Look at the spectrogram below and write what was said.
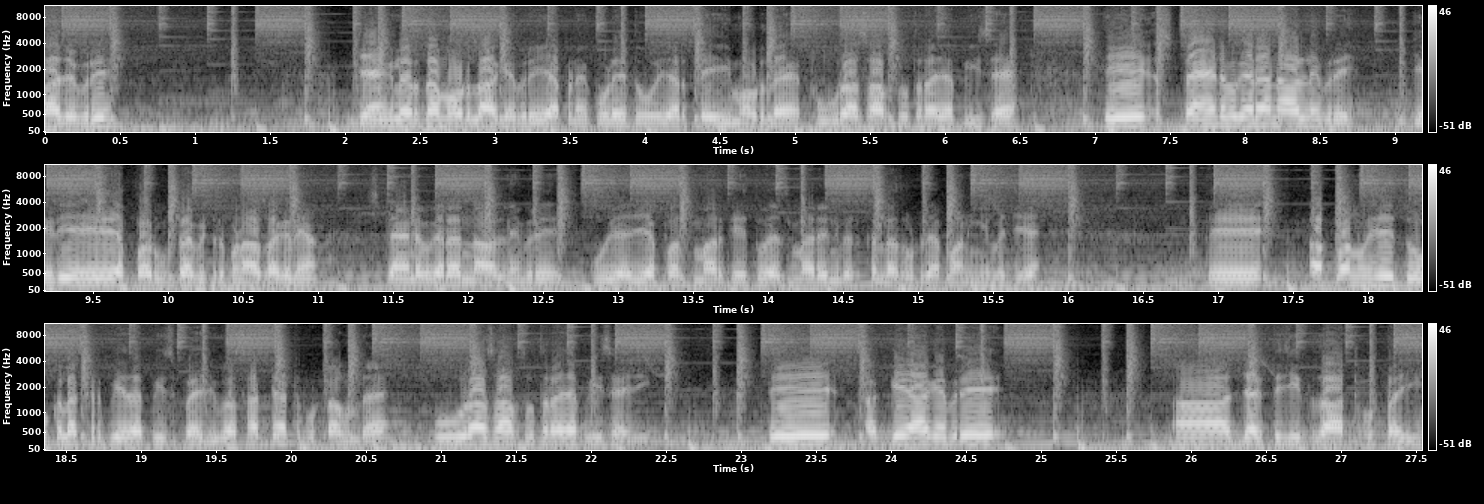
ਆ ਜਾਓ ਵੀਰੇ। ਜੈਂਗਲਰ ਦਾ ਮਾਡਲ ਆ ਗਿਆ ਵੀਰੇ ਇਹ ਆਪਣੇ ਕੋਲੇ 2023 ਮਾਡਲ ਹੈ, ਪੂਰਾ ਸਾਫ਼ ਸੁਥਰਾ ਜਿਹਾ ਪੀਸ ਹੈ ਤੇ ਸਟੈਂਡ ਵਗੈਰਾ ਨਾਲ ਨੇ ਵੀਰੇ, ਜਿਹੜੇ ਇਹ ਆਪਾਂ ਰੂਟਾਵੀਟਰ ਬਣਾ ਸਕਦੇ ਆ ਸਟੈਂਡ ਵਗੈਰਾ ਨਾਲ ਨੇ ਵੀਰੇ, ਕੋਈ ਅਜੇ ਆਪਾਂ ਸਮਾਰ ਕੇ ਤੋਂ ਐਸਮਾਰੇ ਨਹੀਂ, ਬਸ ਕੱਲਾ ਥੋੜਾ ਜਿਹਾ ਪਾਣੀ ਹੀ ਵੱਜਿਆ। ਤੇ ਆਪਾਂ ਨੂੰ ਇਹ 2 ਲੱਖ ਰੁਪਏ ਦਾ ਪੀਸ ਪੈ ਜਾਊਗਾ 8.5 ਫੁੱਟਾ ਹੁੰਦਾ ਪੂਰਾ ਸਾਫ਼ ਸੁਥਰਾ ਜਿਹਾ ਪੀਸ ਹੈ ਜੀ। ਤੇ ਅੱਗੇ ਆ ਗਿਆ ਵੀਰੇ ਜਗਤਜੀਤ ਦਾ 8 ਫੁੱਟਾ ਜੀ।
